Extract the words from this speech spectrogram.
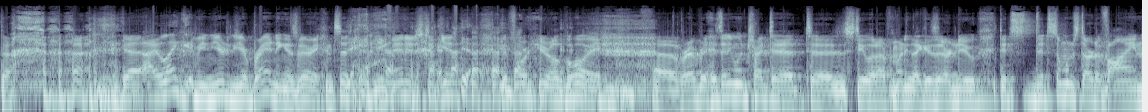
Yeah, I like. I mean, your your branding is very consistent. You managed to get the forty year old boy. Uh, forever. Has anyone tried to to steal it out from money? Like, is there a new? Did did someone start a vine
